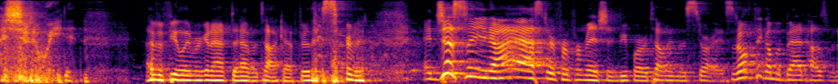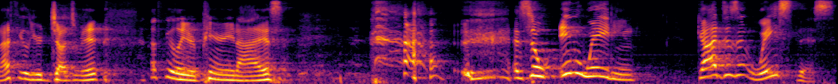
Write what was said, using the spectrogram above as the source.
I should have waited. I have a feeling we're going to have to have a talk after this sermon. And just so you know, I asked her for permission before telling this story. So don't think I'm a bad husband. I feel your judgment, I feel your peering eyes. and so, in waiting, God doesn't waste this.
